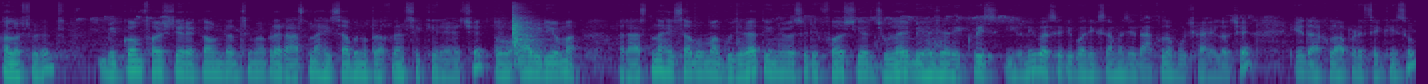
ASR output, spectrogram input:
Hello students BCom first year એકાઉન્ટન્સીમાં આપણે રાસના હિસાબોનું પ્રકરણ શીખી રહ્યા છીએ. તો આ વિડીયોમાં રાસના હિસાબોમાં ગુજરાત યુનિવર્સિટી ફર્સ્ટ યર જુલાઈ બે હજાર એકવીસ યુનિવર્સિટી પરીક્ષામાં જે દાખલો પૂછાયેલો છે, એ દાખલો આપણે શીખીશું.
